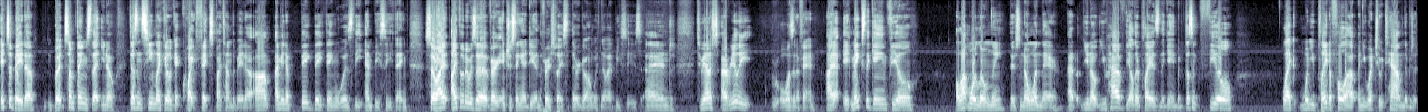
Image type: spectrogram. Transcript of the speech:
It's a beta, but some things that you know doesn't seem like it'll get quite fixed by time the beta. Um, I mean, a big big thing was the NPC thing. So I I thought it was a very interesting idea in the first place that they were going with no NPCs, and to be honest, I really wasn't a fan. I it makes the game feel a lot more lonely. There's no one there. At you know, you have the other players in the game, but it doesn't feel like when you played a Fallout and you went to a town, there was a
